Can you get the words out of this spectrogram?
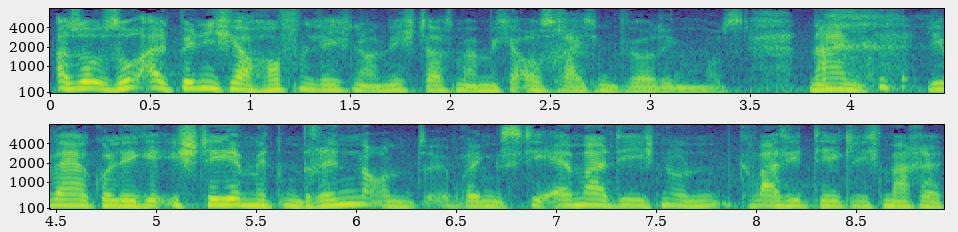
Also so alt bin ich ja hoffentlich noch nicht, dass man mich ausreichend würdigen muss. Nein, lieber Herr Kollege, ich stehe mittendrin und übrigens die Emma, die ich nun quasi täglich mache,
